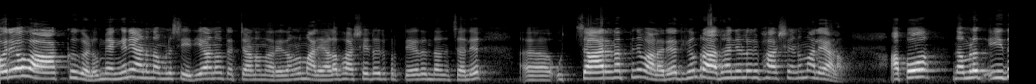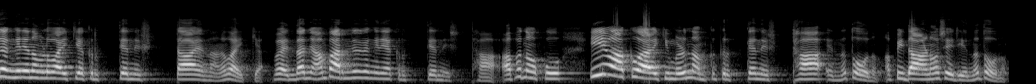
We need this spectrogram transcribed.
ഓരോ വാക്കുകളും എങ്ങനെയാണ് നമ്മൾ ശരിയാണോ തെറ്റാണോ എന്ന് അറിയാം. നമ്മൾ മലയാള ഭാഷയുടെ ഒരു പ്രത്യേകത എന്താണെന്ന് വെച്ചാൽ ഉച്ചാരണത്തിന് വളരെയധികം പ്രാധാന്യമുള്ള ഒരു ഭാഷയാണ് മലയാളം. അപ്പോൾ നമ്മൾ ഇതെങ്ങനെയാണ് നമ്മൾ വായിക്കുക? കൃത്യനിഷ്ഠ എന്നാണ് വായിക്കുക അപ്പോൾ എന്താ ഞാൻ പറഞ്ഞത് എങ്ങനെയാണ് കൃത്യനിഷ്ഠ. അപ്പോൾ നോക്കൂ ഈ വാക്ക് വായിക്കുമ്പോഴും നമുക്ക് കൃത്യനിഷ്ഠ എന്ന് തോന്നും. അപ്പോൾ ഇതാണോ ശരിയെന്ന് തോന്നും.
